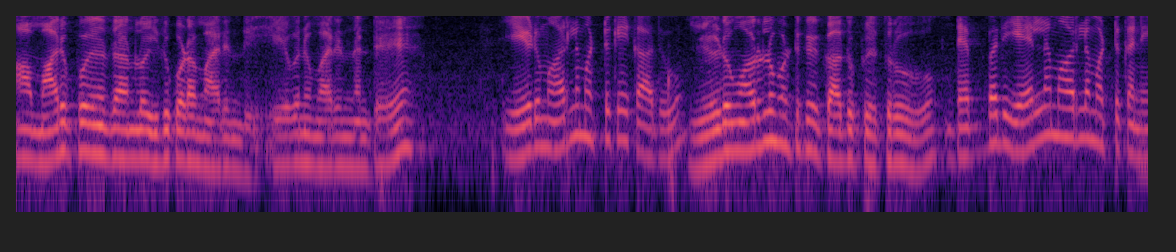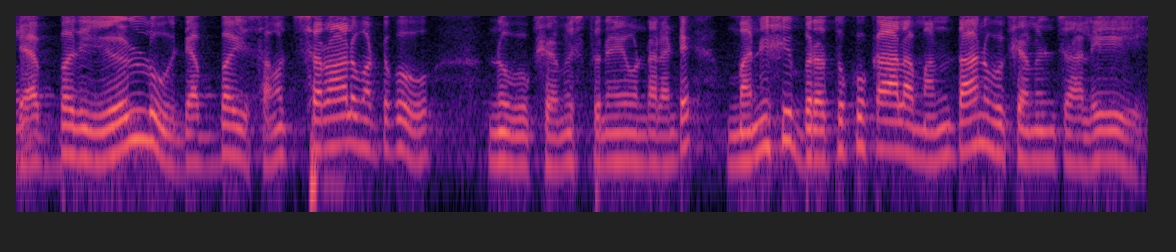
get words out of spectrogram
ఆ మారిపోయిన దానిలో ఇది కూడా మారింది. ఏమని మారిందంటే ఏడు మార్ల మట్టుకే కాదు ఏడు మారుల మట్టుకే కాదు పేతురు. డెబ్బది ఏళ్ళ మార్ల మట్టుకనే. డెబ్బది ఏళ్ళు డెబ్బై సంవత్సరాల మట్టుకు నువ్వు క్షమిస్తూనే ఉండాలంటే మనిషి బ్రతుకు కాలమంతా నువ్వు క్షమించాలి.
